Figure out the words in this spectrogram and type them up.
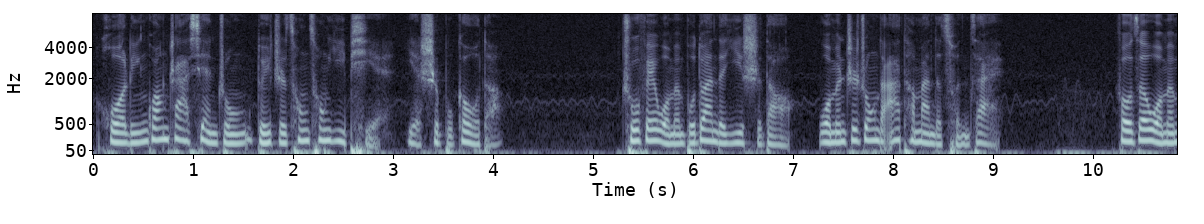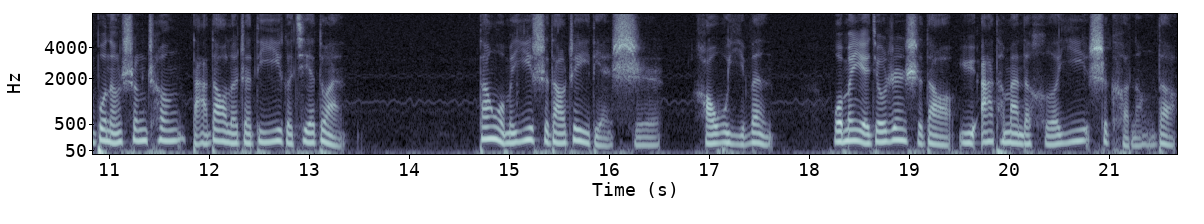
或灵光乍现中对之匆匆一瞥也是不够的，除非我们不断的意识到我们之中的阿特曼的存在，否则我们不能声称达到了这第一个阶段。当我们意识到这一点时，毫无疑问，我们也就认识到与阿特曼的合一是可能的，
